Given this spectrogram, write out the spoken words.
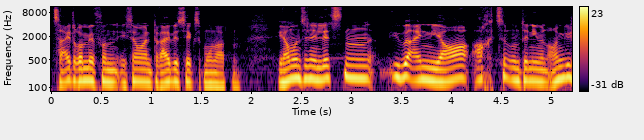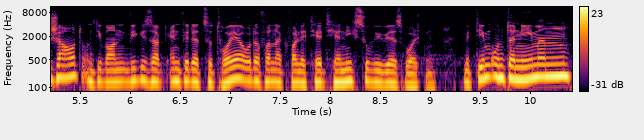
Zeiträume von, ich sage mal, drei bis sechs Monaten. Wir haben uns in den letzten über einem Jahr 18 Unternehmen angeschaut und die waren, wie gesagt, entweder zu teuer oder von der Qualität her nicht so, wie wir es wollten. Mit dem Unternehmen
